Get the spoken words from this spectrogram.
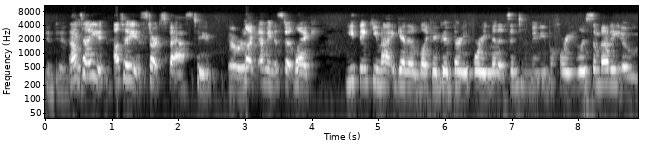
Intense. I'll tell you, I'll tell you, it starts fast too. Oh, really? Like I mean, it's like you think you might get a like a good 30, 40 minutes into the movie before you lose somebody. Oh,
